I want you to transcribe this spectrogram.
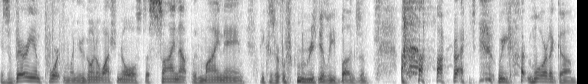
It's very important when you're going to watch Knowles to sign up with my name because it really bugs him. All right, we got more to come.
